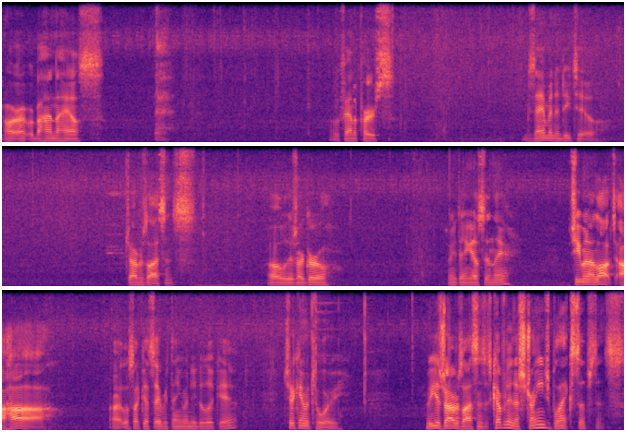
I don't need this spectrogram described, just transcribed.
Alright, we're behind the house. We found a purse. Examine in detail. Driver's license. Oh, there's our girl. Anything else in there? Achievement unlocked. Aha. Alright, looks like that's everything we need to look at. Check inventory. Mia's driver's license. It's covered in a strange black substance.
